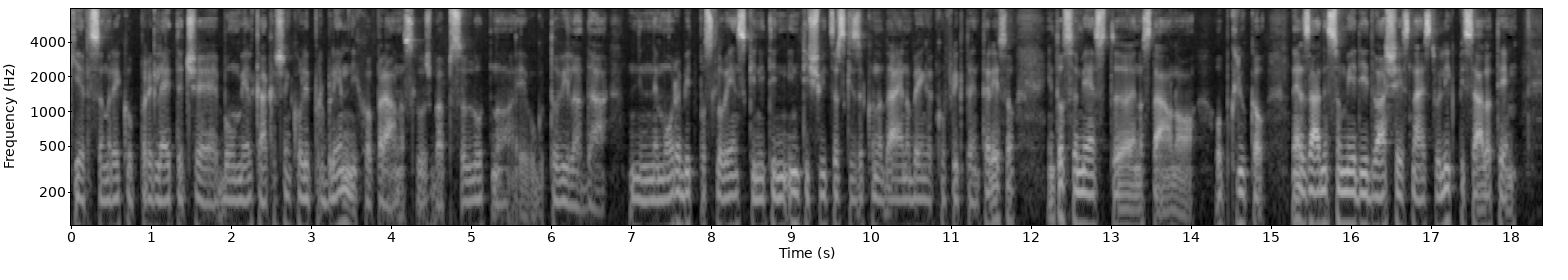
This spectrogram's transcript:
kjer sem rekel, pregledajte, če bomo imeli kakršen koli problem, njihova pravna služba absolutno je ugotovila, da ne more biti po slovenski niti, niti švicarski zakonodaji nobenega konflikta interesov in to sem jaz eh, enostavno obkljukal. Ne, zadnje so mediji 2016 veliko pisali o tem. Uh,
